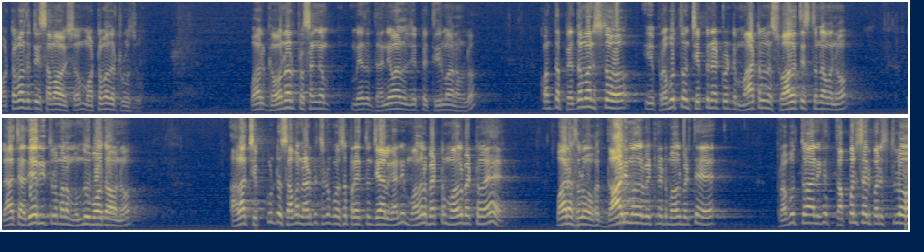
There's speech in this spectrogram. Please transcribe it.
మొట్టమొదటి సమావేశం మొట్టమొదటి రోజు. వారు గవర్నర్ ప్రసంగం మీద ధన్యవాదాలు చెప్పే తీర్మానంలో కొంత పెద్ద మనసుతో ఈ ప్రభుత్వం చెప్పినటువంటి మాటలను స్వాగతిస్తున్నామనో లేకపోతే అదే రీతిలో మనం ముందుకు పోదామనో అలా చెప్పుకుంటూ సభ నడిపించడం కోసం ప్రయత్నం చేయాలి. కానీ మొదలు పెట్టడం మొదలు పెట్టడమే. వారు అసలు ఒక దాడి మొదలు పెట్టినట్టు మొదలు పెడితే ప్రభుత్వానికి తప్పనిసరి పరిస్థితుల్లో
